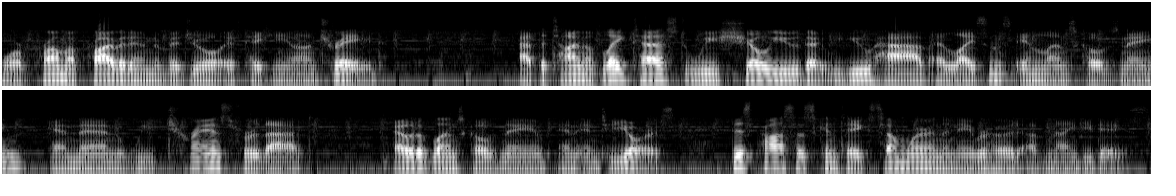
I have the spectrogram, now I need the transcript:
or from a private individual if taking it on trade. At the time of lake test, we show you that you have a license in Lensco's name, and then we transfer that out of Lens Lensco's name and into yours. This process can take somewhere in the neighborhood of 90 days.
